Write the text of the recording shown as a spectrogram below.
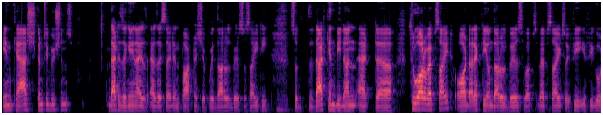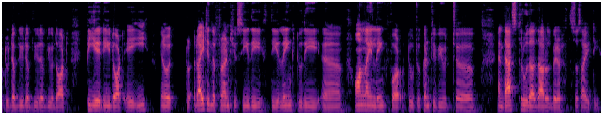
in cash contributions that is again as, as i said in partnership with darul bir society. Mm -hmm. so th that can be done at uh, through our website or directly on darul bir's web website. So if you if you go to www.pad.ae you know right in the front you see the the link to the uh, online link for to to contribute uh, and that's through the darul bir society.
